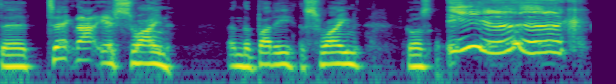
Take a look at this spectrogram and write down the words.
To take that, you swine. And the buddy, the swine, goes, Eek!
